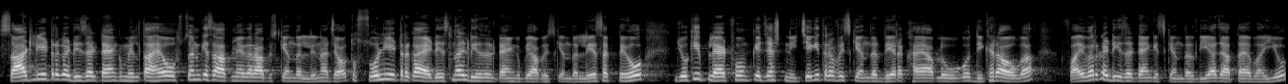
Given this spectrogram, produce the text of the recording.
साठ लीटर का डीजल टैंक मिलता है। ऑप्शन के साथ में अगर आप इसके अंदर लेना चाहो तो सौ लीटर का एडिशनल डीजल टैंक भी आप इसके अंदर ले सकते हो, जो कि प्लेटफॉर्म के जस्ट नीचे की तरफ़ इसके अंदर दे रखा है। आप लोगों को दिख रहा होगा फाइबर का डीजल टैंक इसके अंदर दिया जाता है भाइयों।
